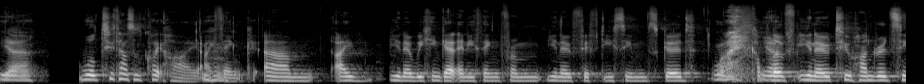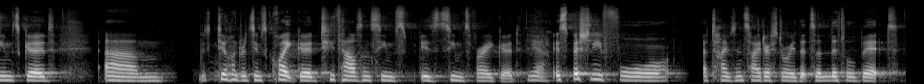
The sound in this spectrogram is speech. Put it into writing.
yeah. Well, 2000 is quite high, mm-hmm. I think. Um, I, you know, we can get anything from, you know, 50 seems good. Right. A couple yeah. of, you know, 200 seems good. Um, 200 seems quite good. 2000 seems is seems very good. Yeah. Especially for a Times Insider story that's a little bit,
